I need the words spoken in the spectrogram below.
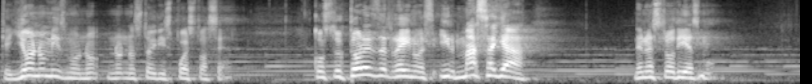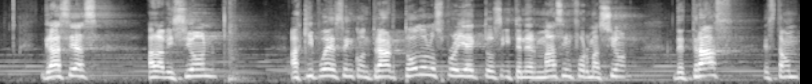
que yo no mismo no, no, no estoy dispuesto a hacer. Constructores del reino es ir más allá de nuestro diezmo. Gracias a la visión, aquí puedes encontrar todos los proyectos y tener más información. Detrás está un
